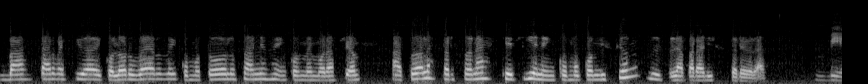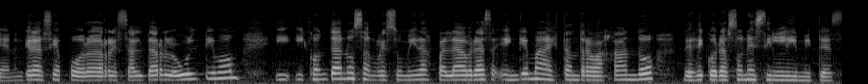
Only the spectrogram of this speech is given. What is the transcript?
va a estar vestida de color verde como todos los años en conmemoración a todas las personas que tienen como condición la parálisis cerebral. Bien, gracias por resaltar lo último y, contanos en resumidas palabras en qué más están trabajando desde Corazones Sin Límites.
